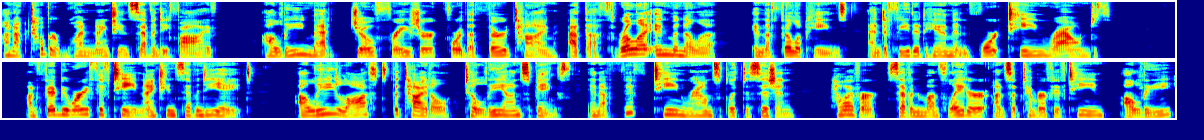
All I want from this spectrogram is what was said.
On October 1, 1975, Ali met Joe Frazier for the third time at the Thrilla in Manila in the Philippines and defeated him in 14 rounds. On February 15, 1978, Ali lost the title to Leon Spinks in a 15 round split decision. However, seven months later, on September 15, Ali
